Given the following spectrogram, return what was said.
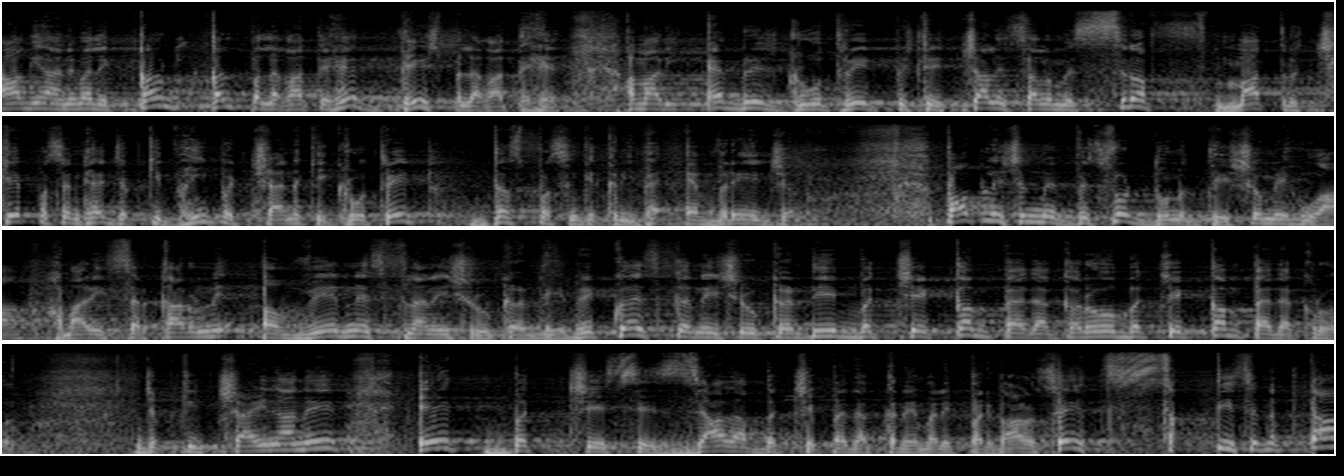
आगे आने वाले कल पर लगाते हैं, देश पर लगाते हैं। हमारी एवरेज ग्रोथ रेट पिछले 40 सालों में सिर्फ़ मात्र 6 परसेंट है, जबकि वहीं पर चाइना की ग्रोथ रेट 10 परसेंट के करीब है एवरेज पॉपुलेशन में विस्फोट दोनों देशों में हुआ। हमारी सरकारों ने अवेयरनेस फैलानी शुरू कर दी रिक्वेस्ट करनी शुरू कर दी, बच्चे कम पैदा करो, बच्चे कम पैदा करो। जबकि चाइना ने बच्चे से ज़्यादा बच्चे पैदा करने वाले परिवारों से सख्ती से निपटा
